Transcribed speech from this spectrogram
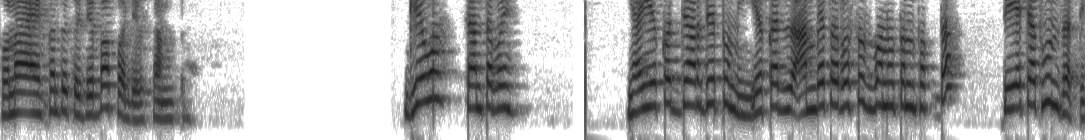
थोडा ऐकत तर त्याच्या बापाला सांगतो. घेऊ शांताबाई. ह्या एकच जार देतो मी. एकच आंब्याचा रसच बनवतो ना फक्त. ते याच्यात होऊन जाते.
